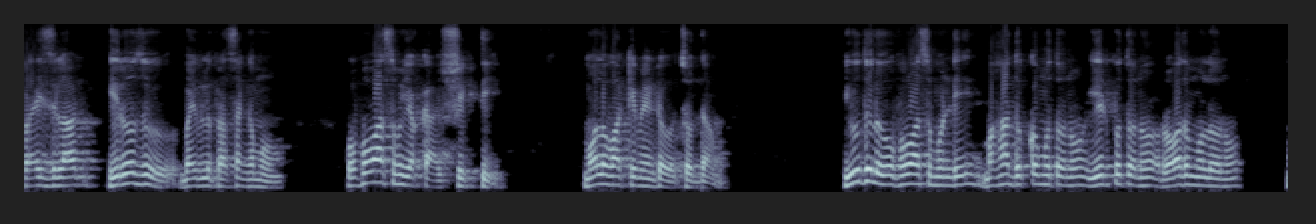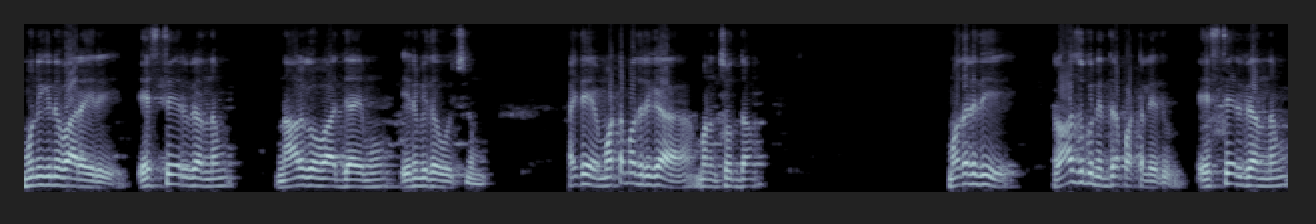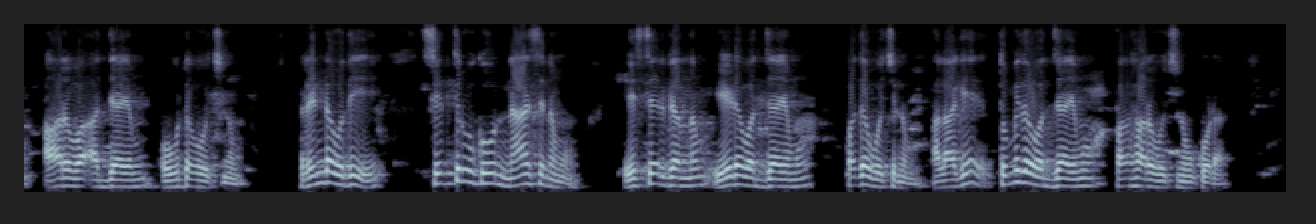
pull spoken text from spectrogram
Praise Lord. ఈరోజు Bible ప్రసంగము ఉపవాసం యొక్క శక్తి. మూల వాక్యం ఏంటో చూద్దాం. యూదులు ఉపవాసం ఉండి మహా దుఃఖముతోనూ ఏడ్పుతోనూ రోధములోను మునిగిన వారైరి. ఎస్తేర్ గ్రంథం నాలుగవ అధ్యాయము ఎనిమిదవ వచనము. అయితే మొట్టమొదటిగా మనం చూద్దాం. మొదటిది రాజుకు నిద్ర పట్టలేదు. ఎస్తేర్ గ్రంథం ఆరవ అధ్యాయం ఒకటవ వచనం రెండవది శత్రువుకు నాశనము. ఎస్టేర్ గ్రంథం ఏడవ అధ్యాయము పదవ వచనం అలాగే తొమ్మిదవ అధ్యాయము పదహారవ వచనం కూడా.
